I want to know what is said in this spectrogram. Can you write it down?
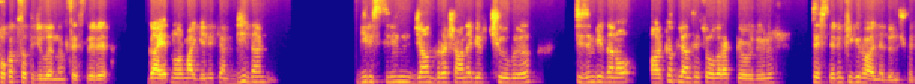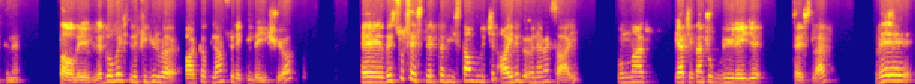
sokak satıcılarının sesleri gayet normal gelirken birden birisinin can hıraşane bir çığlığı sizin birden o arka plan sesi olarak gördüğünüz seslerin figür haline dönüşmesini sağlayabilir. Dolayısıyla figür ve arka plan sürekli değişiyor. E, ve su sesleri tabii İstanbul için ayrı bir öneme sahip. Bunlar gerçekten çok büyüleyici sesler. Ve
